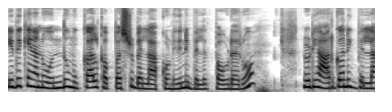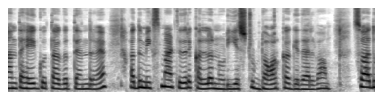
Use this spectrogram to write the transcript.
ಇದಕ್ಕೆ ನಾನು ಒಂದು ಮುಕ್ಕಾಲು ಕಪ್ಪಷ್ಟು ಬೆಲ್ಲ ಹಾಕ್ಕೊಂಡಿದ್ದೀನಿ. ಬೆಲ್ಲದ ಪೌಡರು ನೋಡಿ, ಆರ್ಗಾನಿಕ್ ಬೆಲ್ಲ ಅಂತ ಹೇಗೆ ಗೊತ್ತಾಗುತ್ತೆ ಅಂದರೆ, ಅದು ಮಿಕ್ಸ್ ಮಾಡ್ತಿದ್ರೆ ಕಲರ್ ನೋಡಿ ಎಷ್ಟು ಡಾರ್ಕ್ ಆಗಿದೆ ಅಲ್ವಾ? ಸೊ ಅದು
